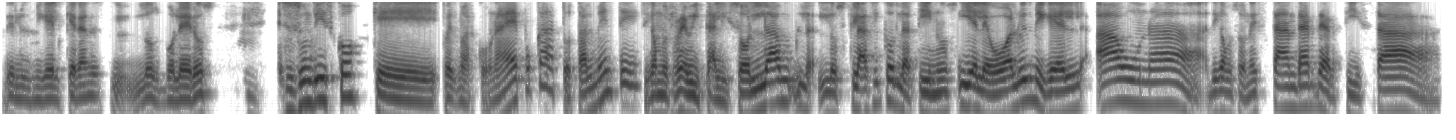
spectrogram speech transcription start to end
de Luis Miguel, que eran los boleros. Mm. Ese es un disco que pues marcó una época totalmente, digamos, revitalizó los clásicos latinos y elevó a Luis Miguel a una, digamos, a un estándar de artista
